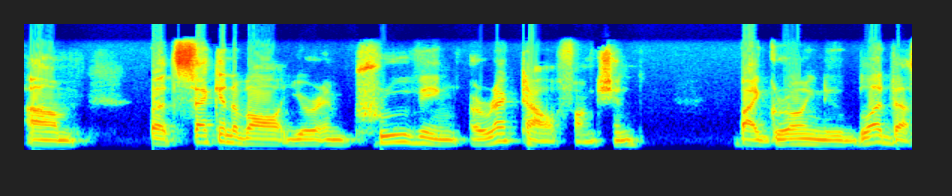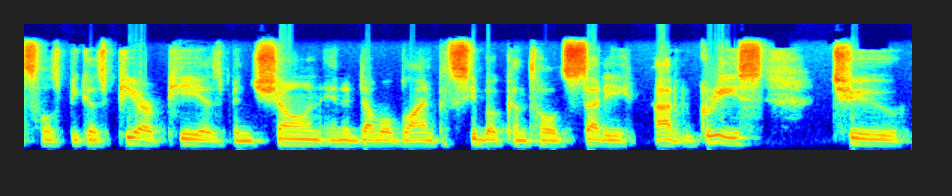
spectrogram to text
Um, but second of all, you're improving erectile function by growing new blood vessels because PRP has been shown in a double blind placebo controlled study out of Greece to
